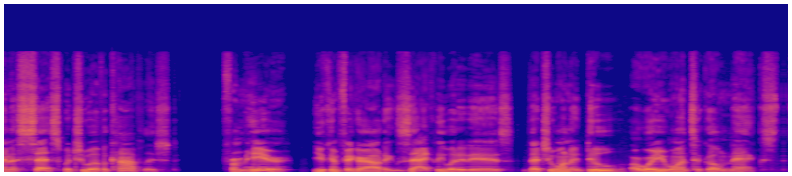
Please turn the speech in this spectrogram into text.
and assess what you have accomplished. From here, you can figure out exactly what it is that you want to do or where you want to go next.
